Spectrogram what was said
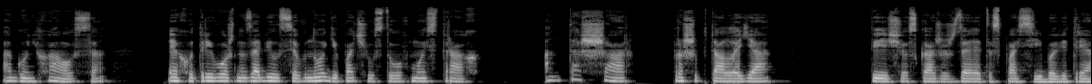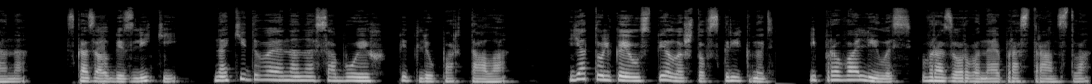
огонь хаоса. Эхо тревожно забился в ноги, почувствовав мой страх. «Анташар», — прошептала я. «Ты еще скажешь за это спасибо, Ветряна», — сказал Безликий, накидывая на нас обоих петлю портала. Я только и успела что вскрикнуть и провалилась в разорванное пространство.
